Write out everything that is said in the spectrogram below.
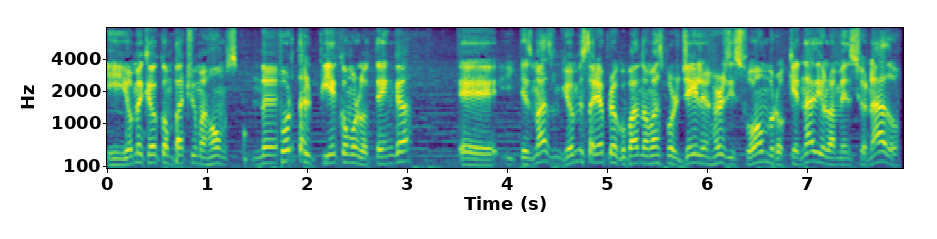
Y yo me quedo con Patrick Mahomes. No importa el pie como lo tenga. eh, es más, yo me estaría preocupando más por Jalen Hurts y su hombro, que nadie lo ha mencionado.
